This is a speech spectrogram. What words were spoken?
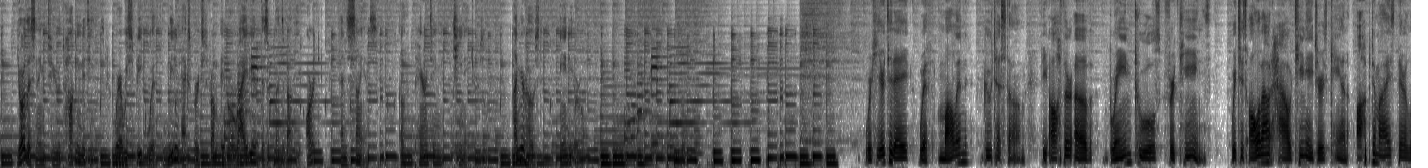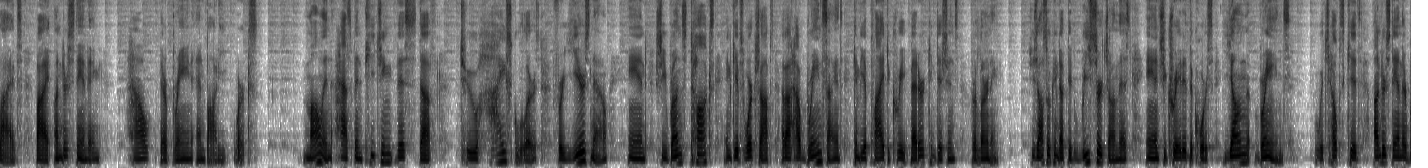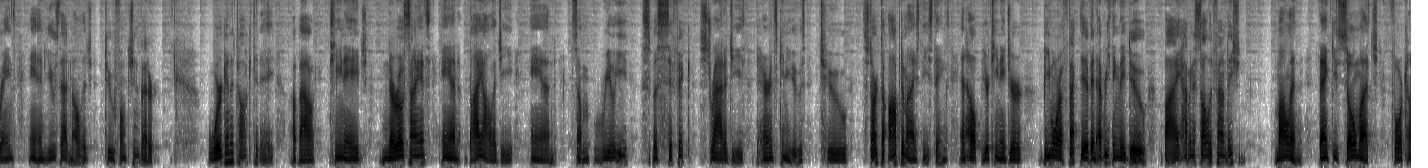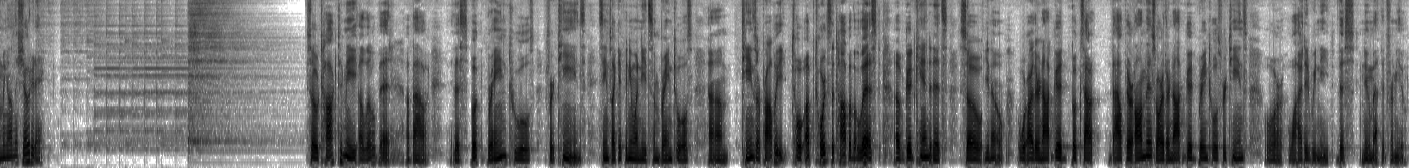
You're listening to Talking to Teens, where we speak with leading experts from a variety of disciplines about the art and science of parenting teenagers. I'm your host, Andy Earle. We're here today with Malin Gutestam, the author of Brain Tools for Teens, which is all about how teenagers can optimize their lives by understanding how their brain and body works. Malin has been teaching this stuff to high schoolers for years now, and she runs talks and gives workshops about how brain science can be applied to create better conditions for learning. She's also conducted research on this, and she created the course Young Brains, which helps kids understand their brains and use that knowledge to function better. We're going to talk today about teenage neuroscience and biology and some really specific strategies parents can use to start to optimize these things and help your teenager be more effective in everything they do by having a solid foundation. Malin, thank you so much for coming on the show today. So, talk to me a little bit about this book, Brain Tools for Teens. Seems like if anyone needs some brain tools, um, teens are probably to- up towards the top of the list of good candidates. So, you know, are there not good books out out there on this, or are there not good brain tools for teens, or why did we need this new method from you?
